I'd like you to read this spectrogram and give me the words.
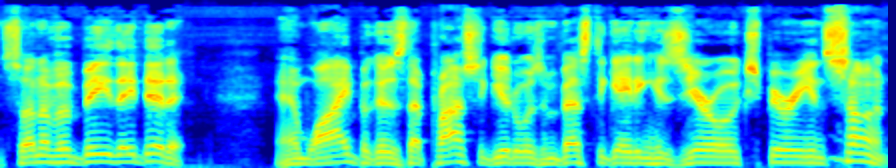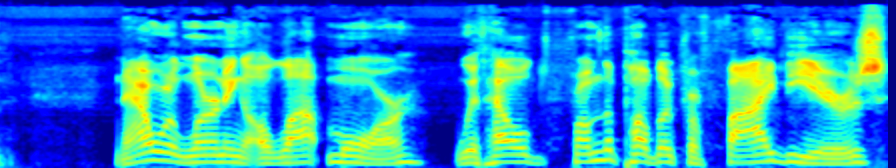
Son of a B, they did it. And why? Because that prosecutor was investigating his zero experience son. Now we're learning a lot more withheld from the public for five years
